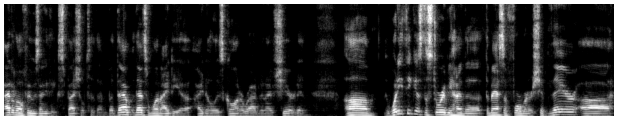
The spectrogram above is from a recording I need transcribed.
I don't know if it was anything special to them, but that that's one idea I know has gone around and I've shared it. Um, what do you think is the story behind the the massive forerunner ship there? Uh,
